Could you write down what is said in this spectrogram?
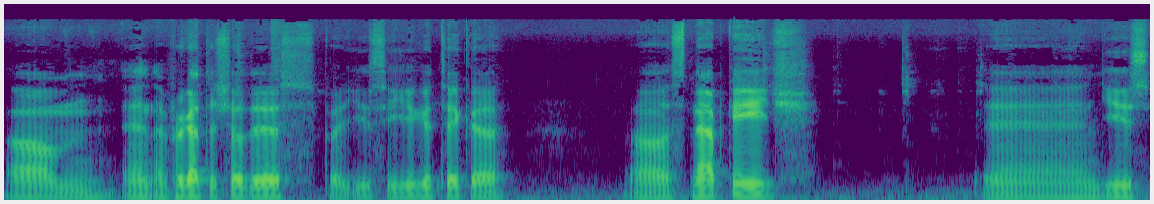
Um, and I forgot to show this but you see you could take a, a snap gauge and use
